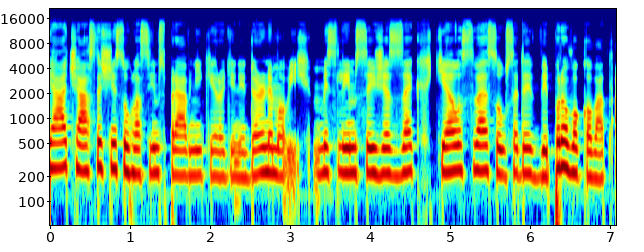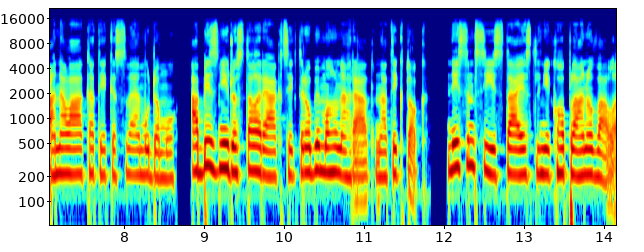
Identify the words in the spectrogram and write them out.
Já částečně souhlasím s právníky rodiny Durnamových. Myslím si, že Zek chtěl své sousedy vyprovokovat a nalákat je ke svému domu, aby z nich dostal reakci, kterou by mohl nahrát na TikTok. Nejsem si jistá, jestli někoho plánoval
